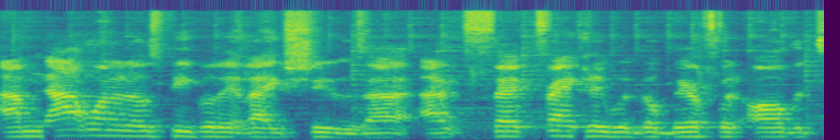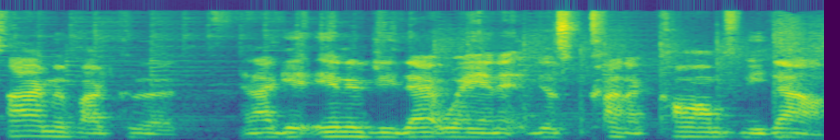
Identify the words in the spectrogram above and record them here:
I'm not one of those people that like shoes. I, I frankly would go barefoot all the time if I could, and I get energy that way, and it just kind of calms me down.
